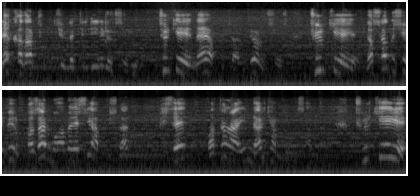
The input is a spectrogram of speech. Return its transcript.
ne kadar çok kirletildiğini gösteriyor. Türkiye'ye ne yapmışlar biliyor musunuz? Türkiye'ye yasa dışı bir pazar muamelesi yapmışlar. Bize vatan hain derken bu insanlar. Türkiye'yi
